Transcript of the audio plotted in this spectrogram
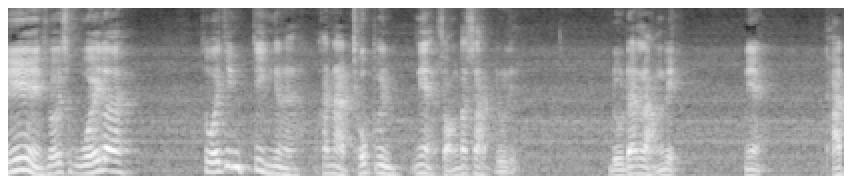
นี่สวยๆเลย สวยจริงๆนะขนาดชุบเป็นเนี่ยสองกษัตริย์ดูดิดูด้านหลังดิเนี่ยพัด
